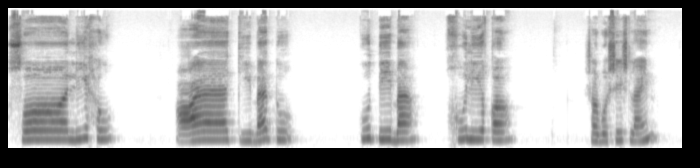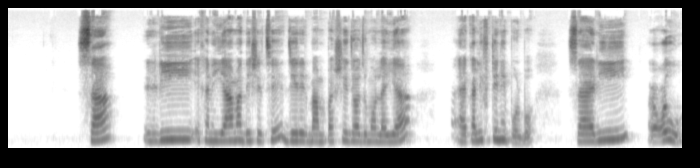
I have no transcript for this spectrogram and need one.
সলিহু আকিবাতু কুতিবা খুলিক। সর্বশেষ লাইন। সা, রি, এখানে ইয়ামাদ এসেছে, জেরের বাম পাশে জজমলাইয়া একালিফ টেনে পড়ব। সারি ও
